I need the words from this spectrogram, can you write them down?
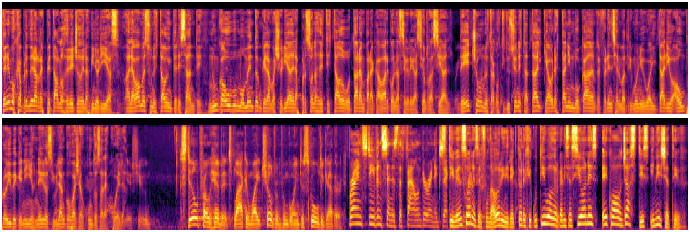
Tenemos que aprender a respetar los derechos de las minorías. Alabama es un estado interesante. Nunca hubo un momento en que la mayoría de las personas de este estado votaran para acabar con la segregación racial. De hecho, nuestra constitución estatal, que ahora es tan invocada en referencia al matrimonio igualitario, aún prohíbe que niños negros y blancos vayan juntos a la escuela. Still prohibits black and white children from going to school together. Brian Stevenson is the founder and executive Stevenson es el fundador y director ejecutivo de organizaciones Equal Justice Initiative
